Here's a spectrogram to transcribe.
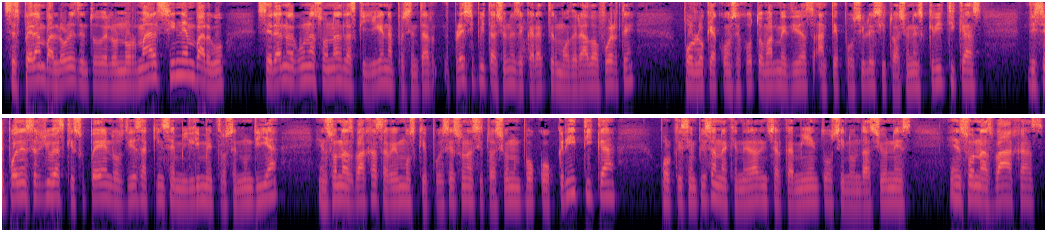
se esperan valores dentro de lo normal, sin embargo, serán algunas zonas las que lleguen a presentar precipitaciones de carácter moderado a fuerte, por lo que aconsejó tomar medidas ante posibles situaciones críticas. Dice, pueden ser lluvias que superen los 10 a 15 milímetros en un día. En zonas bajas sabemos que pues es una situación un poco crítica porque se empiezan a generar encharcamientos, inundaciones en zonas bajas,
